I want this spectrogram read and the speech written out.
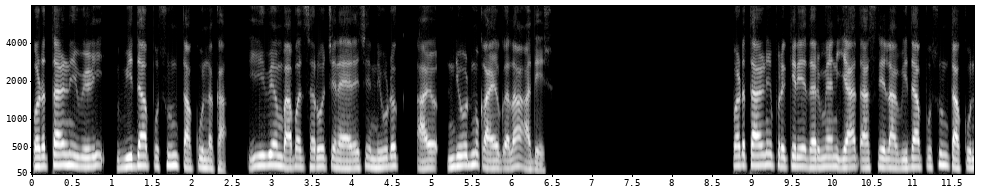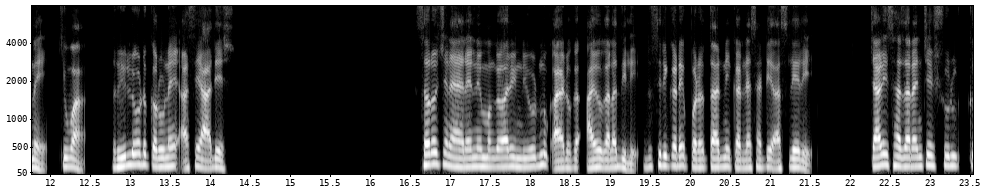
पडताळणीवेळी विदा पुसून टाकू नका. ईव्हीएम बाबत सर्वोच्च न्यायालयाचे निवडक आयो निवडणूक आयोगाला आदेश. पडताळणी प्रक्रियेदरम्यान यात असलेला विदा पुसून टाकू नये किंवा रिलोड करू नये असे आदेश सर्वोच्च न्यायालयाने मंगळवारी निवडणूक आयोग आयोगाला दिले. दुसरीकडे पडताळणी करण्यासाठी असलेले चाळीस हजारांचे शुल्क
